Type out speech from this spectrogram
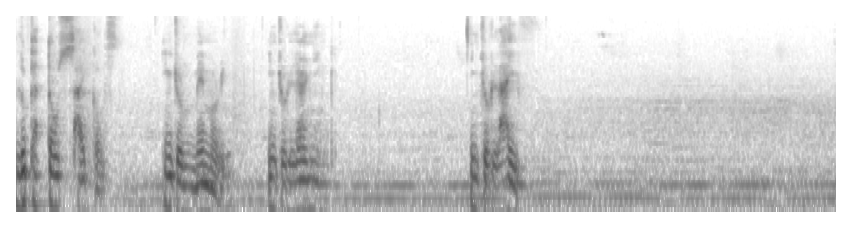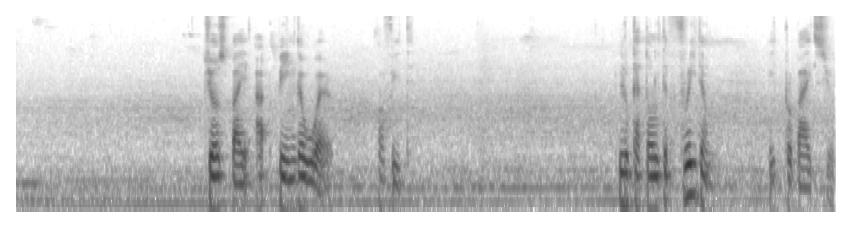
Look at those cycles in your memory, in your learning, in your life. Just by uh, being aware of it. Look at all the freedom it provides you,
